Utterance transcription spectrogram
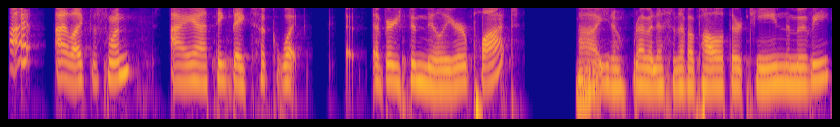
I, I like this one. I uh, think they took what a very familiar plot, uh, you know, reminiscent of Apollo 13, the movie,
